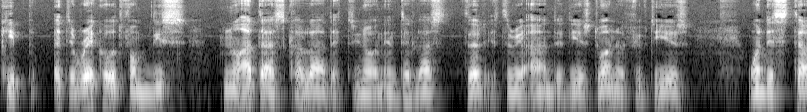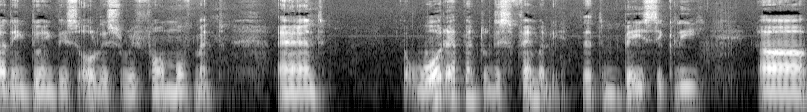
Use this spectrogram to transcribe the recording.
Keep a record from this Nuata Askala that you know in the last 30, 300 years, 250 years, when they starting doing this all this reform movement, and what happened to this family that basically uh,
